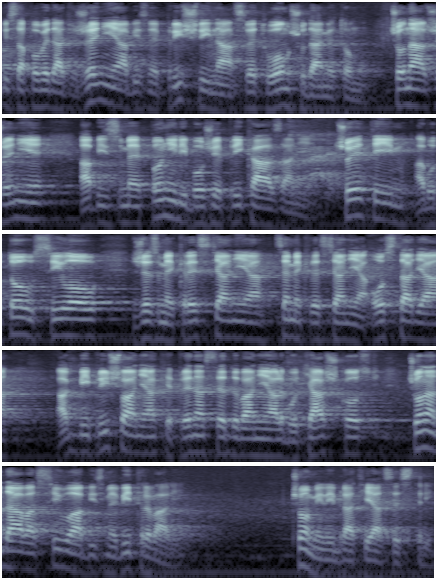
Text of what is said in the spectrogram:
by sa povedať, ženie, aby sme prišli na Svetu Omšu, dajme tomu? Čo nás ženie, aby sme plnili Božie prikázanie? Čo je tým, alebo tou silou, že sme kresťania, chceme kresťania ostať a ak by prišla nejaké prenasledovanie alebo ťažkosť, čo nadáva silu, aby sme vytrvali? Čo, milí bratia a sestry?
